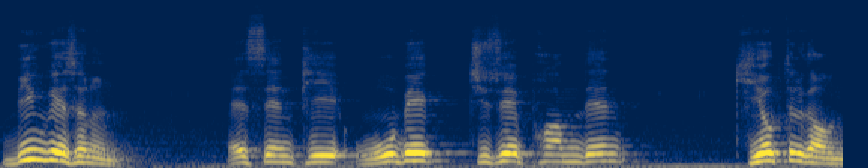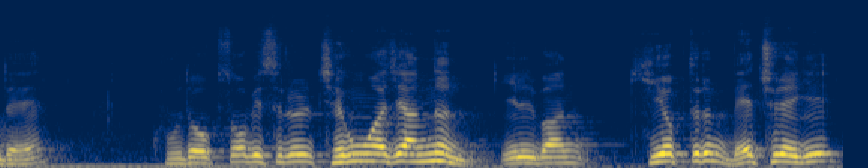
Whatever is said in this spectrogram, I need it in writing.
미국에서는 S&P 500 지수에 포함된 기업들 가운데 구독 서비스를 제공하지 않는 일반 기업들은 매출액이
